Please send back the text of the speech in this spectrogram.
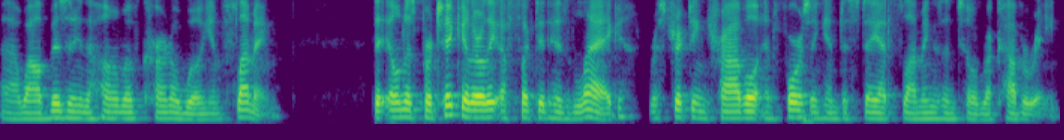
uh, while visiting the home of Colonel William Fleming. The illness particularly afflicted his leg, restricting travel and forcing him to stay at Fleming's until recovery.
